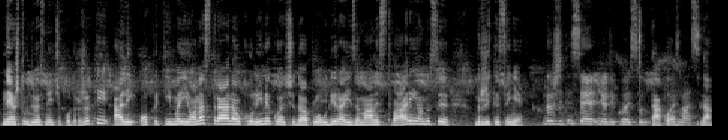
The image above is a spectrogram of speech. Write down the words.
nešto gde vas neće podržati, ali opet ima i ona strana okoline koja će da aplaudira i za male stvari i onda se držite se nje. Držite se ljudi koji su Tako uz vas. Da.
